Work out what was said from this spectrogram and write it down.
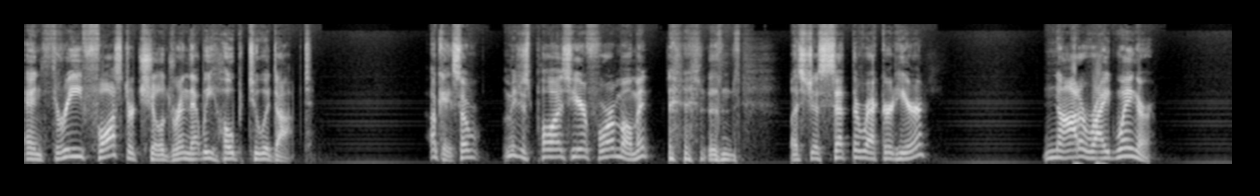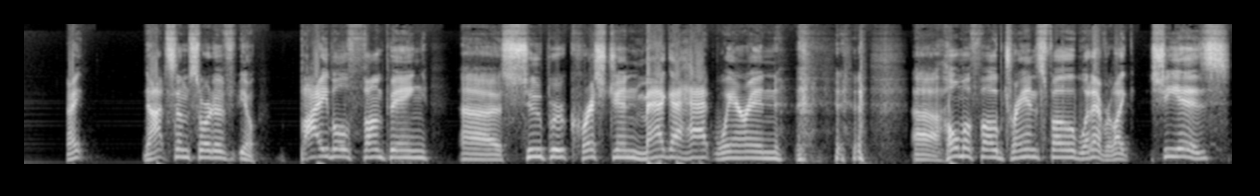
and three foster children that we hope to adopt. Okay, so let me just pause here for a moment. Let's just set the record here. Not a right winger, right? Not some sort of, you know, Bible thumping, uh, super Christian, MAGA hat wearing, uh, homophobe, transphobe, whatever. Like she is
